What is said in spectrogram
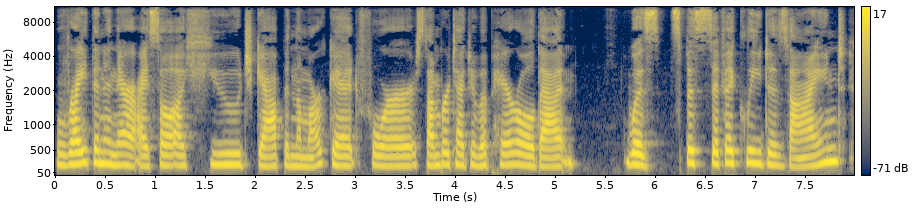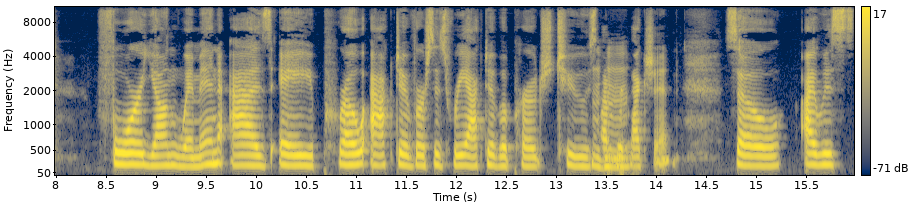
right then and there, I saw a huge gap in the market for sun protective apparel that was specifically designed for young women as a proactive versus reactive approach to sun mm-hmm. protection. So I was,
